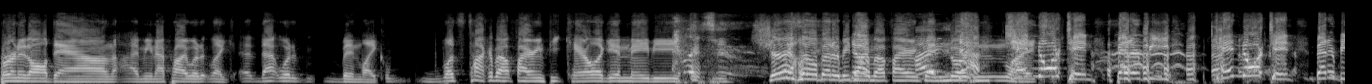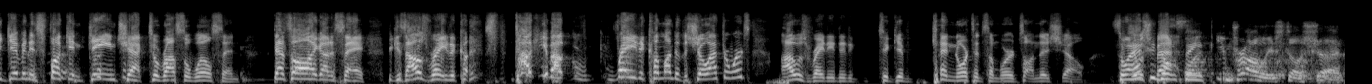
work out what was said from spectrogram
burn it all down. I mean, I probably would have, like uh, that would have been like, let's talk about firing Pete Carroll again, maybe. sure as hell better be No, talking about firing I- Ken yeah, Norton. Ken Norton better be Ken Norton better be giving his fucking game check to Russell Wilson. That's all I gotta say because I was ready to co- talking about ready to come onto the show afterwards. I was ready to to give Ken Norton some words on this show. so I it was actually don't think you probably still should.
